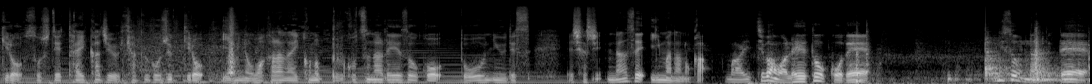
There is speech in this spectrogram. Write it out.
キロそして耐荷重150キロ。意味のわからないこの武骨な冷蔵庫導入です。えしかしなぜ今なのか。まあ一番は冷凍庫で2層になってて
